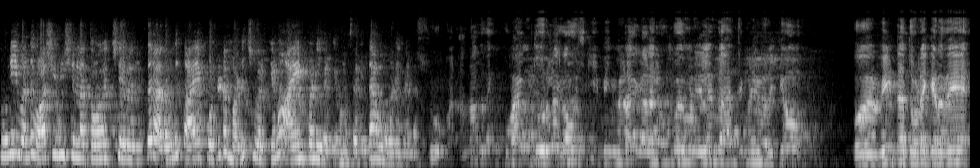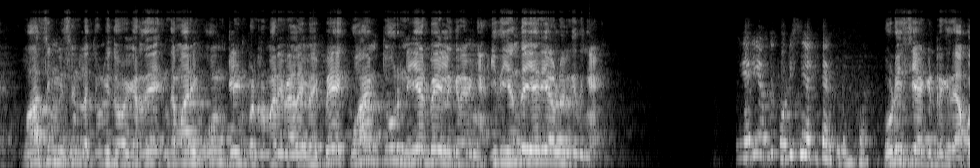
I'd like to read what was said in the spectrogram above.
துணி வந்து வாஷிங் மிஷின்ல துவைச்சிருங்க சார் அதை வந்து காய போட்டுட்டு மடிச்சு வைக்கணும் அயன் பண்ணி வைக்கணும். சார் இதான் அவங்களுடைய வேலை. சூப்பர். அதாவது கோயம்புத்தூர்ல ஹவுஸ் கீப்பிங் வேலை காலையில் ஒன்பது மணில இருந்து அஞ்சு மணி வரைக்கும் வீட்டை துடைக்கிறது வாஷிங் மிஷின்ல துணி துவைக்கிறது இந்த மாதிரி ஹோம் க்ளீன் பண்ற மாதிரி வேலை வாய்ப்பு. கோயம்புத்தூர் நியர்பையில் இருக்கிறவங்க இது எந்த ஏரியாவில் இருக்குதுங்க? ஏரியா வந்து கொடிசியா கிட்ட இருக்குதுங்க சார். கொடிசியா கிட்ட இருக்குது. அப்ப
